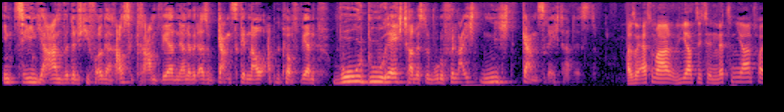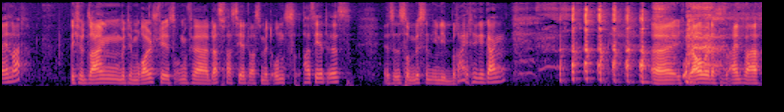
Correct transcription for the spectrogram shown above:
in zehn Jahren wird natürlich die Folge herausgekramt werden. Ja, da wird also ganz genau abgeklopft werden, wo du recht hattest und wo du vielleicht nicht ganz recht hattest. Also erstmal, wie hat sich in den letzten Jahren verändert? Ich würde sagen, mit dem Rollenspiel ist ungefähr das passiert, was mit uns passiert ist. Es ist so ein bisschen in die Breite gegangen. äh, ich glaube, dass es einfach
